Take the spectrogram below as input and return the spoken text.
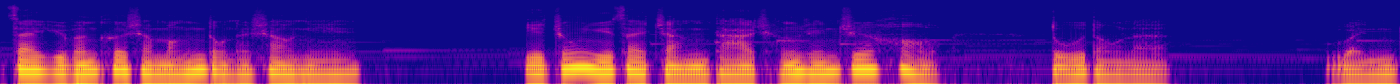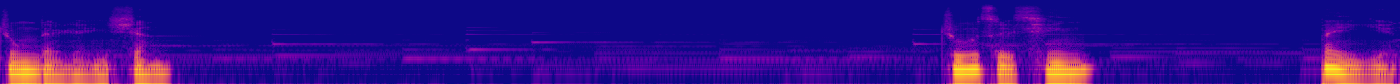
在语文课上懵懂的少年。也终于在长大成人之后，读懂了文中的人生。朱自清，背影。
